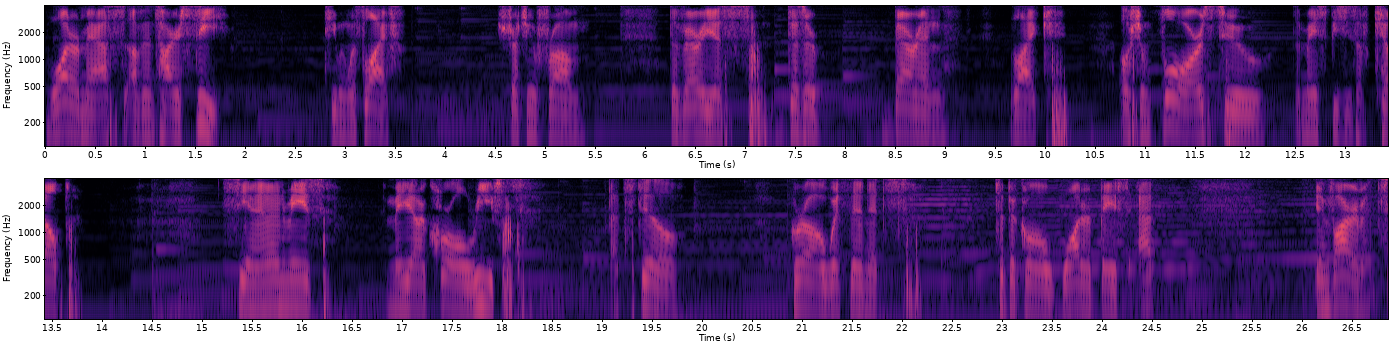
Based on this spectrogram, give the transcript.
water mass of an entire sea teeming with life, stretching from the various desert barren like ocean floors to the main species of kelp sea anemones, and many other coral reefs that still grow within its typical water based environment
